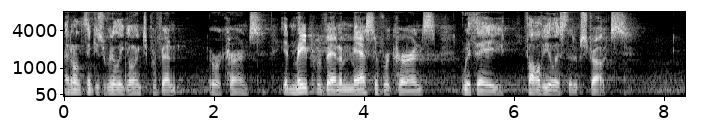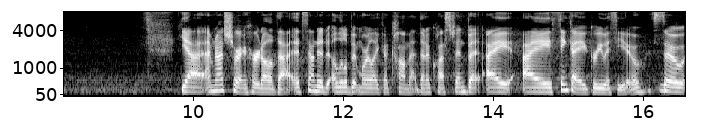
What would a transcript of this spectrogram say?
I don't think is really going to prevent a recurrence. It may prevent a massive recurrence with a volvulus that obstructs. Yeah, I'm not sure I heard all of that. It sounded a little bit more like a comment than a question, but I, I think I agree with you. So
